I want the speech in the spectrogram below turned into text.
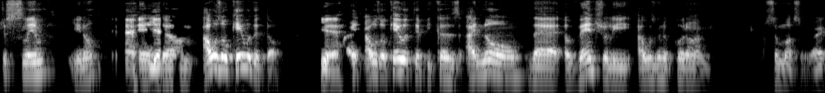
just slim, you know. And yeah. um I was okay with it though. Yeah. I, I was okay with it because I know that eventually I was gonna put on some muscle, right?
